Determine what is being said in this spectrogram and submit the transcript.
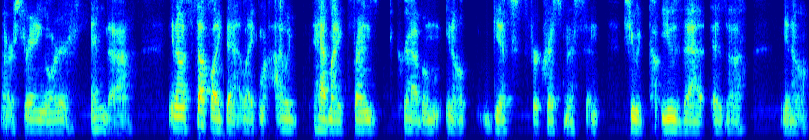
my restraining order, and uh, you know, stuff like that. Like I would have my friends grab them, you know, gifts for Christmas, and she would use that as a, you know,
